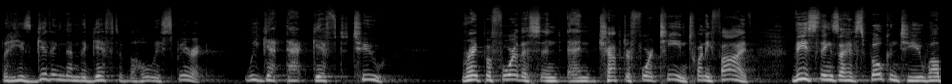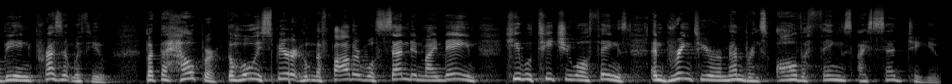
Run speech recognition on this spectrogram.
But he's giving them the gift of the Holy Spirit. We get that gift too. Right before this in, in chapter 14, 25, these things I have spoken to you while being present with you. But the Helper, the Holy Spirit, whom the Father will send in my name, he will teach you all things and bring to your remembrance all the things I said to you.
